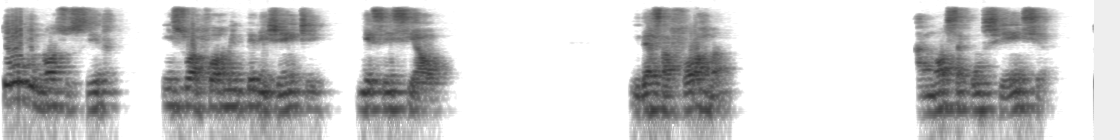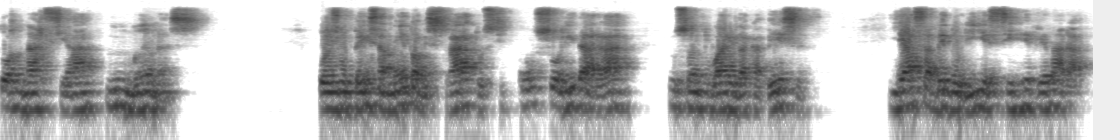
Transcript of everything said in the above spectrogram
todo o nosso ser em sua forma inteligente e essencial. E dessa forma, a nossa consciência tornar-se-á humanas, pois o pensamento abstrato se consolidará no santuário da cabeça e a sabedoria se revelará.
